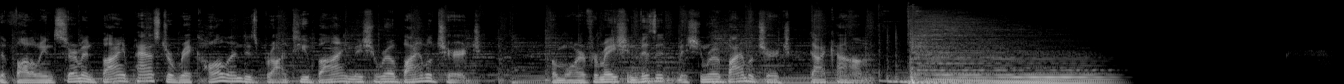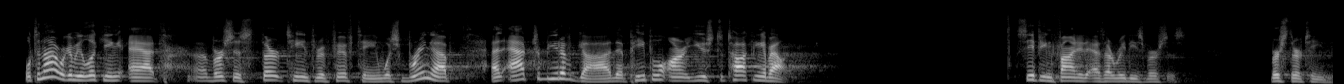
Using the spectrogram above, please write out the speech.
The following sermon by Pastor Rick Holland is brought to you by Mission Road Bible Church. For more information, visit missionroadbiblechurch.com. Well, tonight we're going to be looking at uh, verses 13 through 15, which bring up an attribute of God that people aren't used to talking about. See if you can find it as I read these verses. Verse 13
